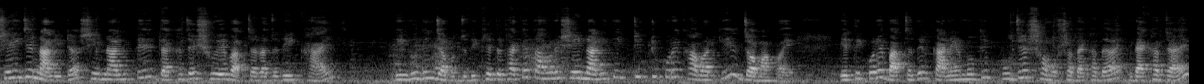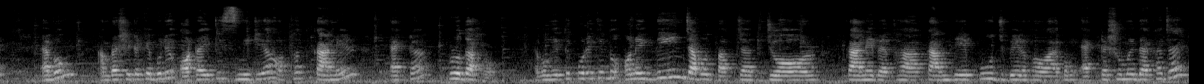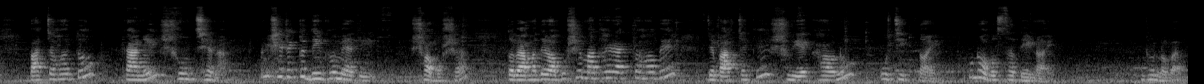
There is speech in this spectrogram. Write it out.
সেই যে নালিটা, সেই নালিতে দেখা যায় শুয়ে বাচ্চারা যদি খায় দীর্ঘদিন যাবত যদি খেতে থাকে, তাহলে সেই নালীতে একটু একটু করে খাবার খেয়ে জমা হয়। এতে করে বাচ্চাদের কানের মধ্যে পুজের সমস্যা দেখা দেয়, দেখা যায় এবং আমরা সেটাকে বলি অটাইটিস মিডিয়া, অর্থাৎ কানের একটা প্রদাহ। এবং এতে করে কিন্তু অনেক দিন যাবত বাচ্চার জ্বর, কানে ব্যথা, কান দিয়ে পুজ বের হওয়া এবং একটা সময় দেখা যায় বাচ্চা হয়তো কানে শুনছে না। মানে সেটা একটা দীর্ঘমেয়াদী সমস্যা। তবে আমাদের অবশ্যই মাথায় রাখতে হবে যে বাচ্চাকে শুয়ে খাওয়ানো উচিত নয়। কোনো অবস্থাতেই নয়। ধন্যবাদ।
